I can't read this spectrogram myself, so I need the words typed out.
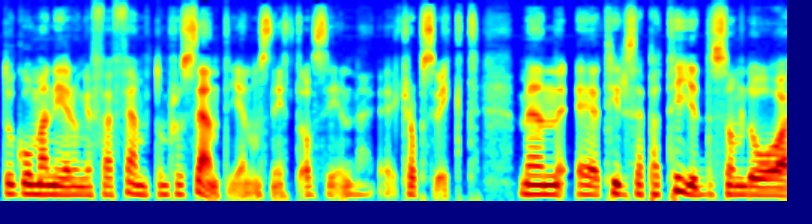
då går man ner ungefär 15 procent i genomsnitt av sin eh, kroppsvikt. Men eh, Tirzepatid som då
